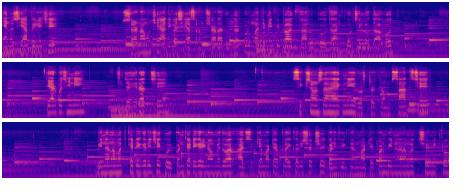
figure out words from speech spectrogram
એનઓસી આપેલી છે. સરનામું છે આદિવાસી આશ્રમ શાળા ડુંગરપુર, માધ્યમિક વિભાગ, તાલુકો ધાનપુર, જિલ્લો દાહોદ. ત્યાર પછીની જાહેરાત છે. શિક્ષણ સહાયકની રોસ્ટર ક્રમ સાત છે. બિન અનામત કેટેગરી છે, કોઈ પણ કેટેગરીના ઉમેદવાર આ જગ્યા માટે એપ્લાય કરી શકશે. ગણિત વિજ્ઞાન માટે પણ બિન અનામત છે, મિત્રો.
